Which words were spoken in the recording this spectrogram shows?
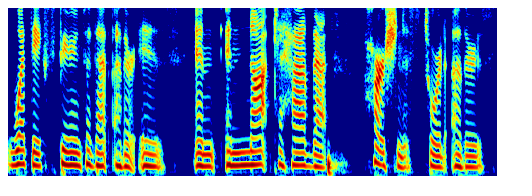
what the experience of that other is and and not to have that harshness toward others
